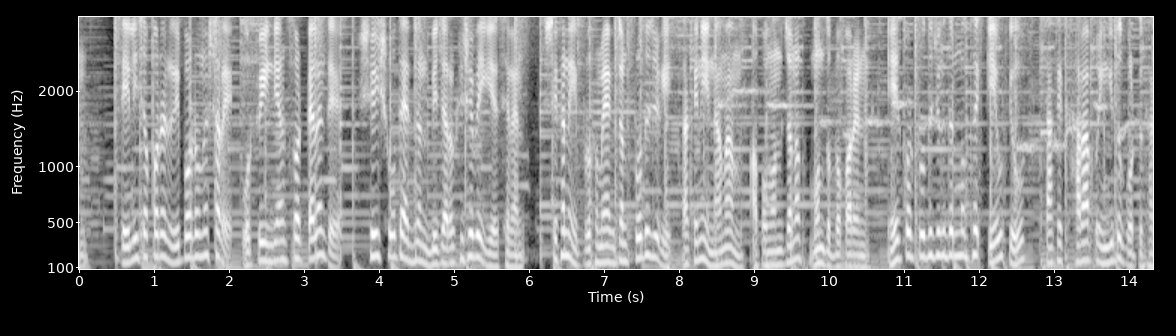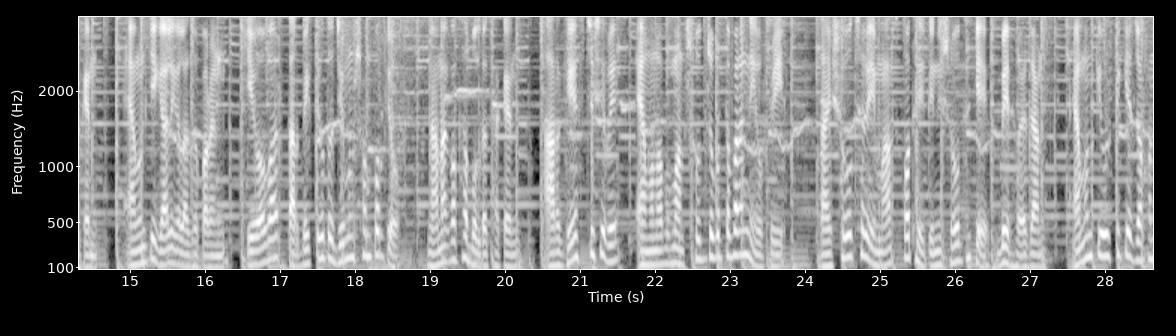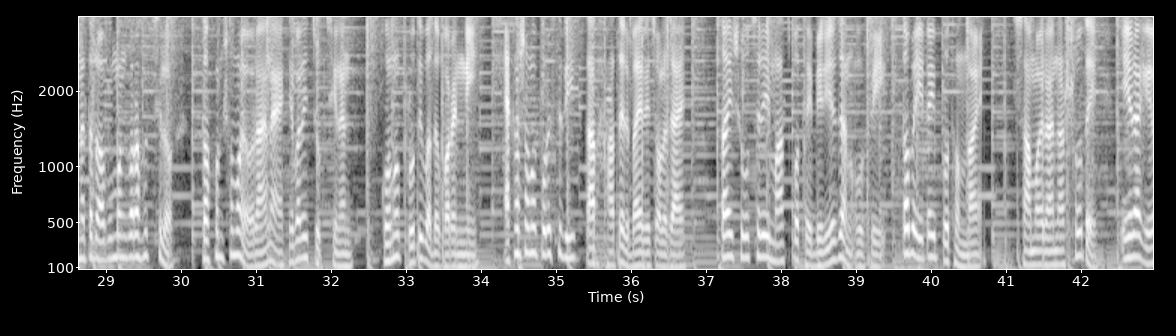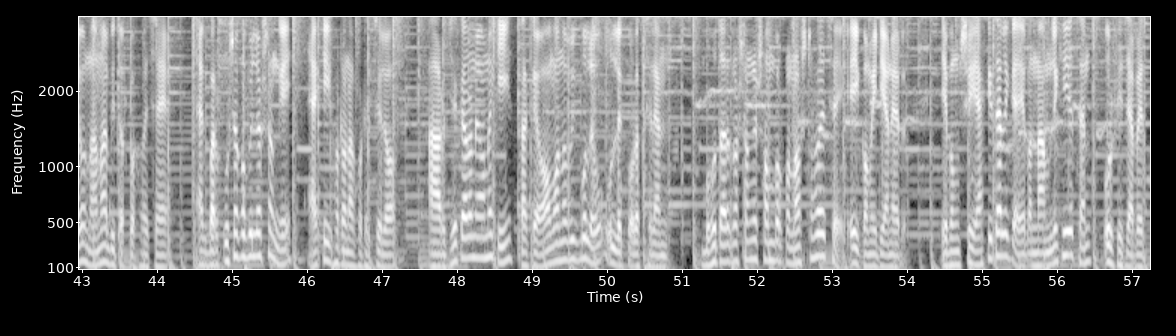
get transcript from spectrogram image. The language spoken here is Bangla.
টেলিচক্করের রিপোর্ট অনুসারে উর্ফি ইন্ডিয়ান্স গড ট্যালেন্টে সেই শোতে একজন বিচারক হিসেবে গিয়েছিলেন। সেখানেই প্রথমে একজন প্রতিযোগী তাকে নিয়ে নানান অপমানজনক মন্তব্য করেন। এরপর প্রতিযোগীদের মধ্যে কেউ কেউ তাকে খারাপ ইঙ্গিত করতে থাকেন, এমনকি গালিগালাজও করেন। কেউ আবার তার ব্যক্তিগত জীবন সম্পর্কেও নানা কথা বলতে থাকেন। আর গেস্ট হিসেবে এমন অপমান সহ্য করতে পারেননি উর্ফি। তাই শো ছেড়ে মাঝপথেই তিনি শো থেকে বের হয়ে যান। এমনকি উর্ফিকে যখন এতটা অপমান করা হচ্ছিল, তখন সময়ও রায়না একেবারেই চুপ ছিলেন। কোনো প্রতিবাদও করেননি। একটা সময় পরিস্থিতি তার হাতের বাইরে চলে যায়। তাই শো ছেড়েই মাঝপথে বেরিয়ে যান উর্ফি। তবে এটাই প্রথম নয়। সাময় রায়নার শোতে এর আগেও নানা বিতর্ক হয়েছে। একবার কুষা কপিলের সঙ্গে একই ঘটনা ঘটেছিল। আর যে কারণে অনেকেই তাকে অমানবিক বলেও উল্লেখ করেছিলেন। বহু তারকার সঙ্গে সম্পর্ক নষ্ট হয়েছে এই কমেডিয়ানের। এবং সেই একই তালিকায় এবার নাম লিখিয়েছেন উর্ফি জাভেদ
